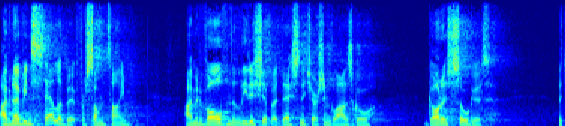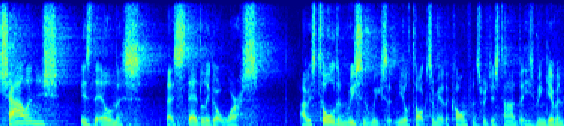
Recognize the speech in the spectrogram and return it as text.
I've now been celibate for some time. I'm involved in the leadership at Destiny Church in Glasgow. God is so good. The challenge is the illness that steadily got worse. I was told in recent weeks that Neil talked to me at the conference we just had that he's been given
